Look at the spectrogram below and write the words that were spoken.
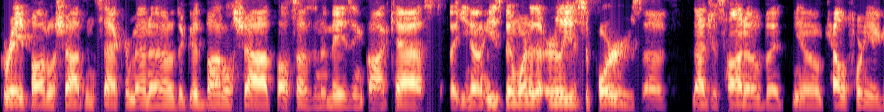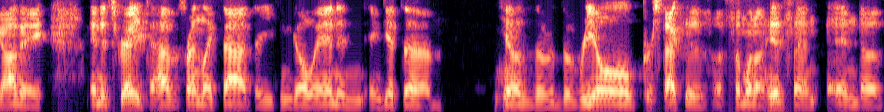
great bottle shop in sacramento the good bottle shop also has an amazing podcast. But you know he's been one of the earliest supporters of not just jano but you know California agave, and it's great to have a friend like that that you can go in and, and get the you know the the real perspective of someone on his end and of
